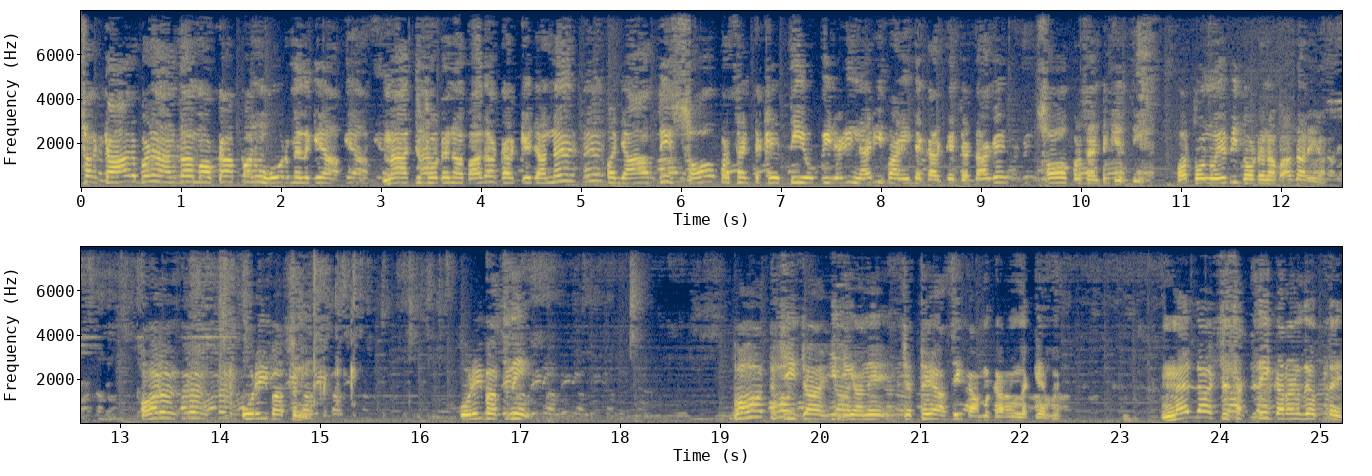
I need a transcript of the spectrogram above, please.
ਸਰਕਾਰ ਬਣਾਉਣ ਦਾ ਮੌਕਾ ਆਪਾਂ ਨੂੰ ਹੋਰ ਮਿਲ ਗਿਆ। ਮੈਂ ਅੱਜ ਤੁਹਾਡੇ ਨਾਲ ਵਾਅਦਾ ਕਰਕੇ ਜਾਣਾ ਪੰਜਾਬ ਦੀ 100% ਖੇਤੀ ਹੋਊਗੀ ਜਿਹੜੀ ਨਹਿਰੀ ਪਾਣੀ ਤੇ ਕਰਕੇ ਛੱਡਾਂਗੇ 100% ਖੇਤੀ। ਔਰ ਤੁਹਾਨੂੰ ਇਹ ਵੀ ਤੁਹਾਡੇ ਨਾਲ ਵਾਅਦਾ ਰਿਹਾ। ਔਰ ਉਰੀ ਬਸ ਨਹੀਂ। ਉਰੀ ਬਸ ਨਹੀਂ। ਬਹੁਤ ਚੀਜ਼ਾਂ ਹੀਆਂ ਨੇ ਜਿੱਥੇ ਅਸੀਂ ਕੰਮ ਕਰਨ ਲੱਗੇ ਹਾਂ ਮਹਿਲਾ ਸਸ਼ਕਤੀਕਰਨ ਦੇ ਉੱਤੇ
